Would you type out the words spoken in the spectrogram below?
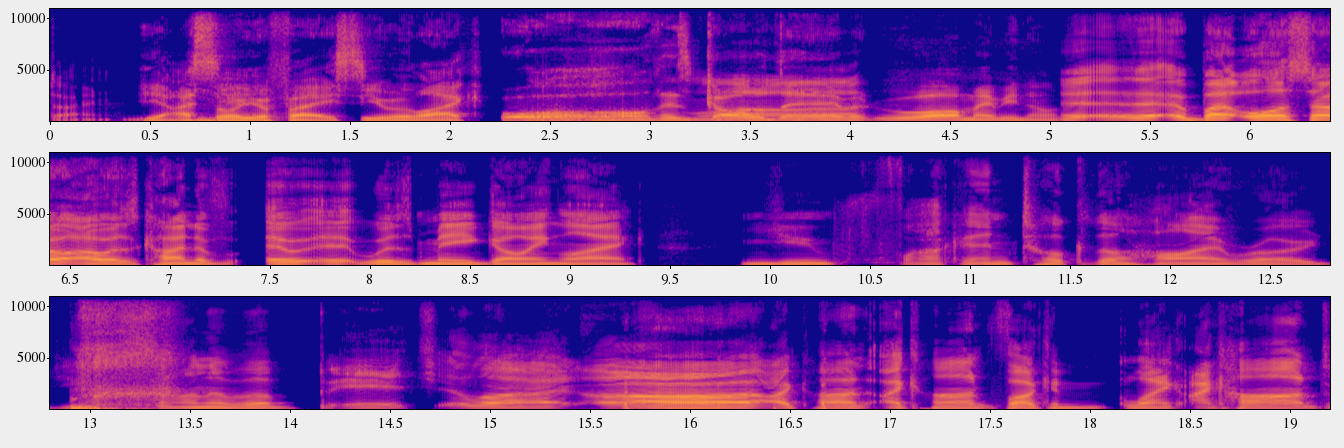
don't." Yeah, I saw your face. You were like, "Oh, there's gold there, but oh, maybe not." Uh, uh, but also, I was kind of it, it was me going like, "You fucking took the high road, you son of a bitch!" Like, oh, I can't, I can't fucking like, I can't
